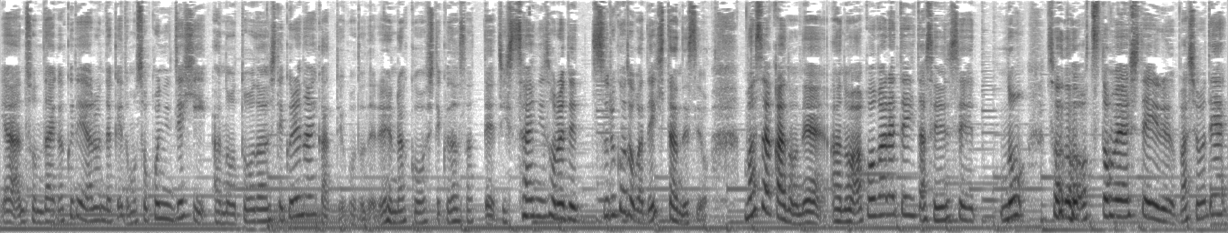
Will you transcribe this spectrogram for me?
いやその大学でやるんだけどもそこにぜひあの登壇してくれないかっていうことで連絡をしてくださって実際にそれですることができたんですよ。まさかのねあの憧れていた先生のそのお勤めしている場所で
